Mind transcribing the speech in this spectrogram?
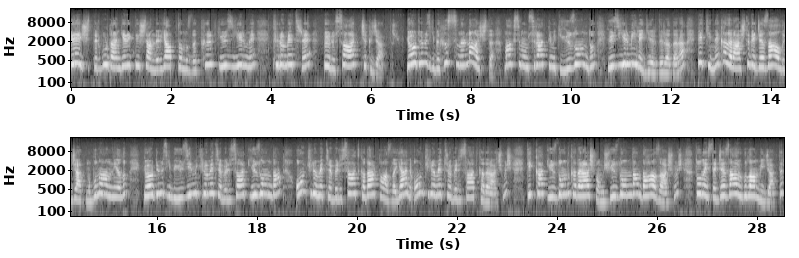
V eşittir. Buradan gerekli işlemleri yaptığımızda 40, 120 kilometre bölü saat çıkacaktır. Gördüğümüz gibi hız sınırını aştı. Maksimum sürat limiti 110'du. 120 ile girdi radara. Peki ne kadar aştı ve ceza alacak mı? Bunu anlayalım. Gördüğümüz gibi 120 km bölü saat 110'dan 10 km bölü saat kadar fazla. Yani 10 km bölü saat kadar açmış. Dikkat %10'u kadar aşmamış. %10'dan daha az aşmış. Dolayısıyla ceza uygulanmayacaktır.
